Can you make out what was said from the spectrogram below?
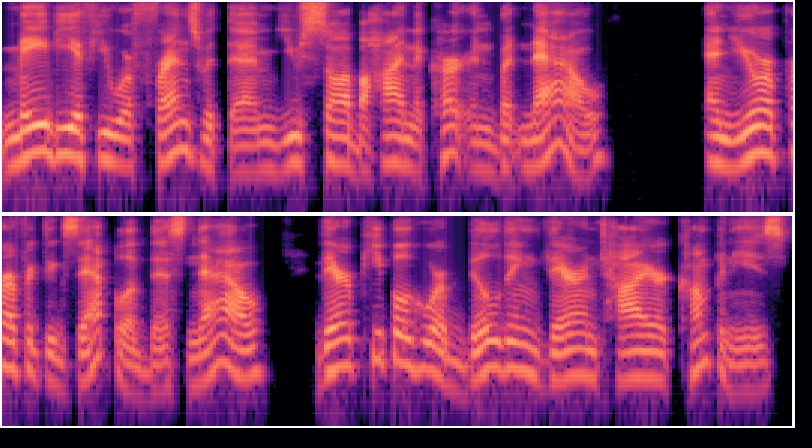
maybe if you were friends with them, you saw behind the curtain. But now, and you're a perfect example of this, now there are people who are building their entire companies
